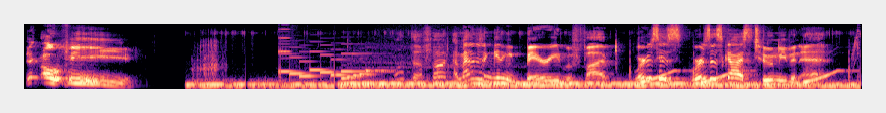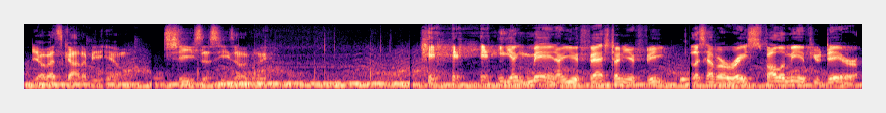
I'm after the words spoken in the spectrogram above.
They're OP! What the fuck? Imagine getting buried with five. Where's his? Where's this guy's tomb even at? Yo, that's gotta be him. Jesus, he's ugly. Young man, are you fast on your feet? Let's have a race. Follow me if you dare.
